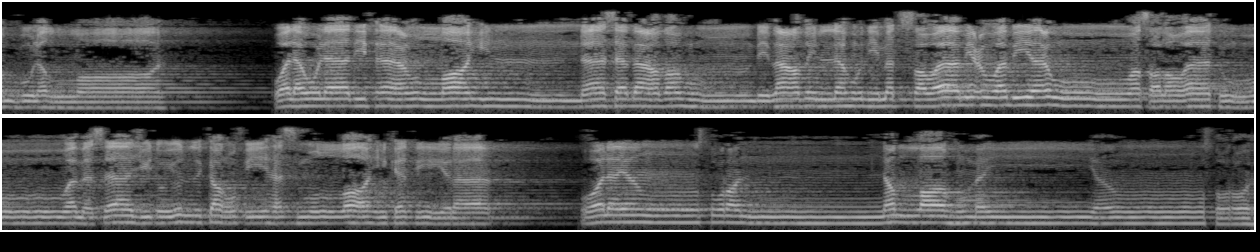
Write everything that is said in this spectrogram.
ربنا الله. ولولا دفاع الله الناس بعضهم ببعض لهدمت صوامع وبيع وصلوات ومساجد يذكر فيها اسم الله كثيرا. ولينصرن الله من ينصره.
